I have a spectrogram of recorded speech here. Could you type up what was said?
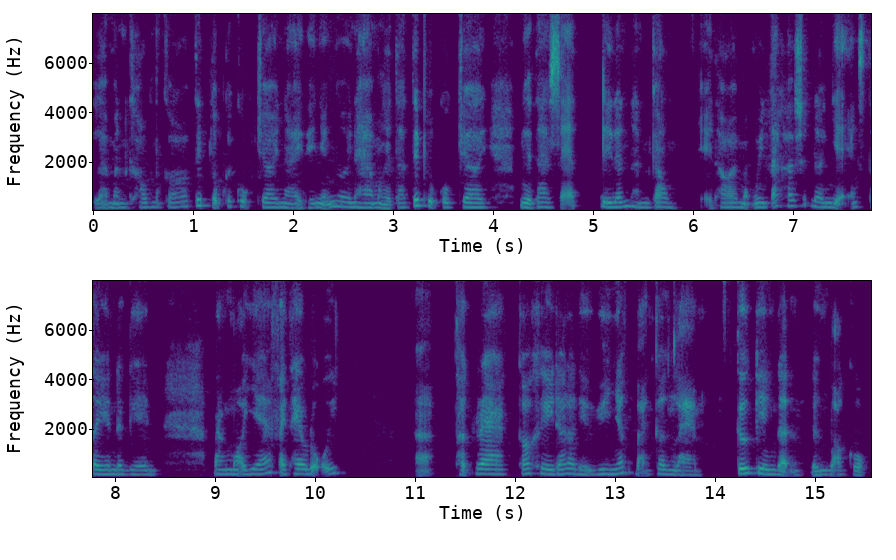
là mình không có tiếp tục cái cuộc chơi này. Thì những người nào mà người ta tiếp tục cuộc chơi người ta sẽ đi đến thành công. Vậy thôi một nguyên tắc hết sức đơn giản stay in the game. Bằng mọi giá phải theo đuổi thật ra, có khi đó là điều duy nhất bạn cần làm, cứ kiên định, đừng bỏ cuộc.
